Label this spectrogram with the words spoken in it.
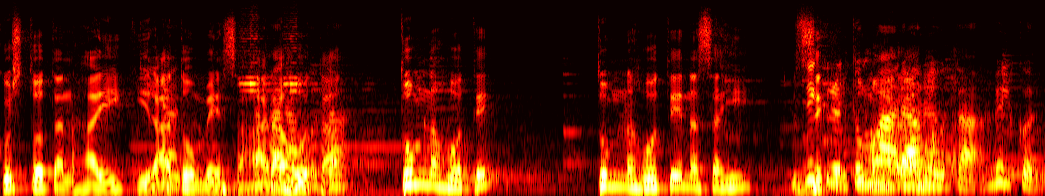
कुछ तो तन्हाई की रातों में सहारा होता। तुम न होते तुम न होते न सही ज़िक्र तुम्हारा होता बिल्कुल।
